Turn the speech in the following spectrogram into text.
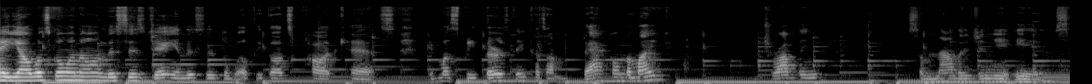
Hey y'all, what's going on? This is Jay, and this is the Wealthy Thoughts Podcast. It must be Thursday because I'm back on the mic, dropping some knowledge in your ears.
